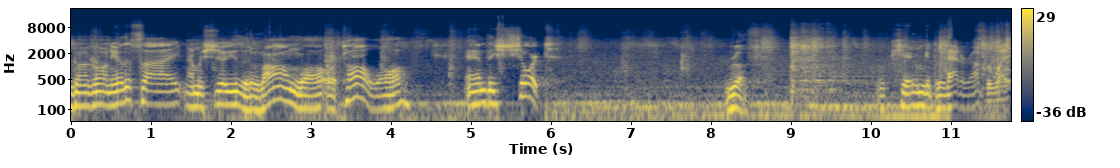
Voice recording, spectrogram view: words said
We're going to go on the other side and I'm going to show you the long wall or tall wall and the short roof. Okay, let me get the ladder out the way.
